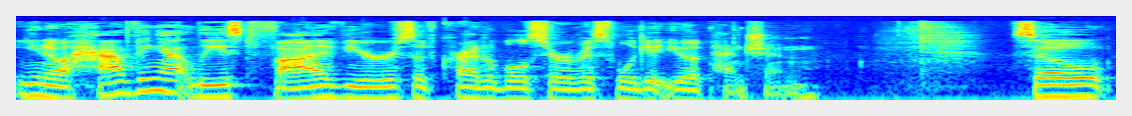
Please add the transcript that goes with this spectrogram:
you know, having at least five years of credible service will get you a pension. So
